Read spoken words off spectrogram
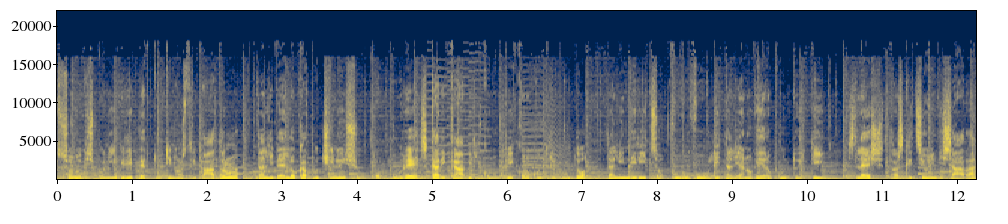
Sono disponibili per tutti i nostri patron dal livello cappuccino in su, oppure scaricabili con un piccolo contributo dall'indirizzo www.litalianovero.it slash trascrizioni di Sara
